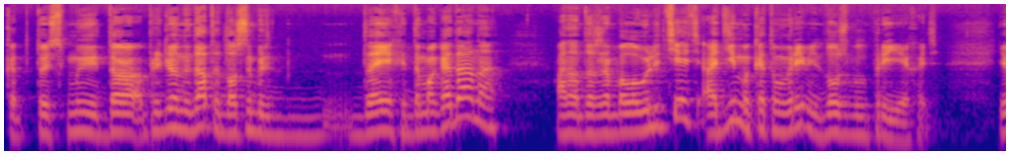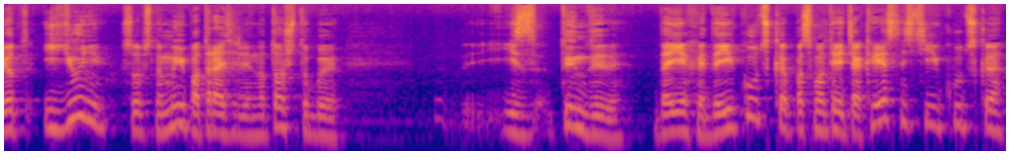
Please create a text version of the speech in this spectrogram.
то есть мы до определенной даты должны были доехать до Магадана, она должна была улететь, а Дима к этому времени должен был приехать. И вот июнь, собственно, мы потратили на то, чтобы из Тынды доехать до Якутска, посмотреть окрестности Якутска,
